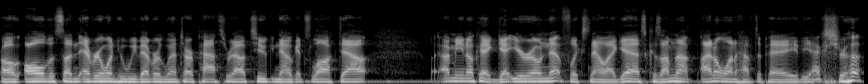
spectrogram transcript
all, all of a sudden everyone who we've ever lent our password out to now gets locked out. I mean, okay, get your own Netflix now, I guess, because I'm not. I don't want to have to pay the extra.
